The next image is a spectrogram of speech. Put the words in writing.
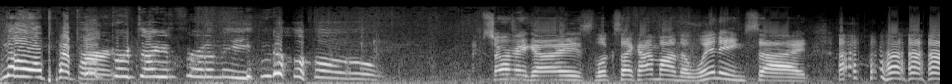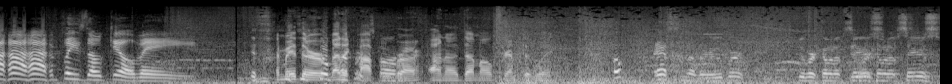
No, Pepper. Pepper died in front of me! No! Sorry, guys. Looks like I'm on the winning side. Please don't kill me. I made their medic pop Uber on a demo preemptively. Oh, that's another Uber. Uber coming upstairs. Uber coming upstairs.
